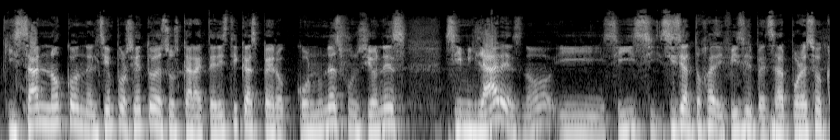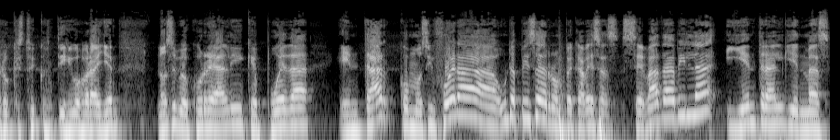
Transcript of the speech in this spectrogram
quizá no con el 100% de sus características, pero con unas funciones similares, ¿no? Y sí, sí, sí se antoja difícil pensar, por eso creo que estoy contigo, Brian. No se me ocurre alguien que pueda entrar como si fuera una pieza de rompecabezas. Se va Dávila y entra alguien más.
